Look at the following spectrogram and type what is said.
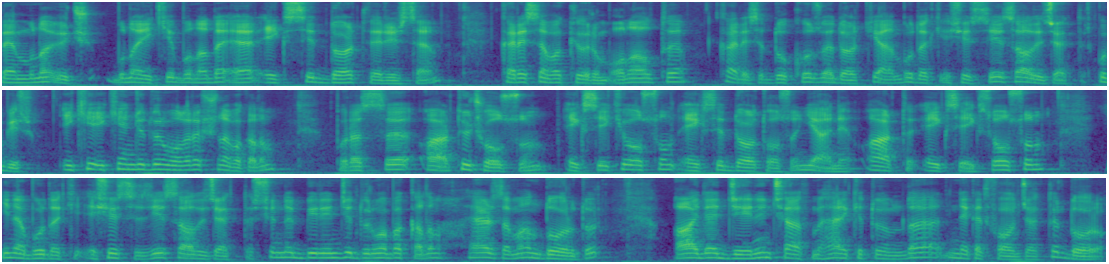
ben buna 3, buna 2, buna da eğer eksi 4 verirsem karesine bakıyorum 16, karesi 9 ve 4. Yani buradaki eşitsizliği sağlayacaktır. Bu bir. İki, ikinci durum olarak şuna bakalım. Burası artı 3 olsun, eksi 2 olsun, eksi 4 olsun. Yani artı eksi eksi olsun. Yine buradaki eşitsizliği sağlayacaktır. Şimdi birinci duruma bakalım. Her zaman doğrudur. A ile C'nin çarpımı her iki durumda negatif olacaktır. Doğru.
